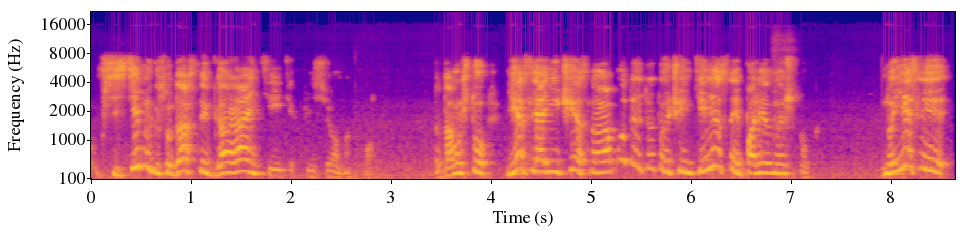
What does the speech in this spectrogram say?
В системе государственных гарантий этих пенсионных фондов. Потому что если они честно работают, это очень интересная и полезная штука. Но если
